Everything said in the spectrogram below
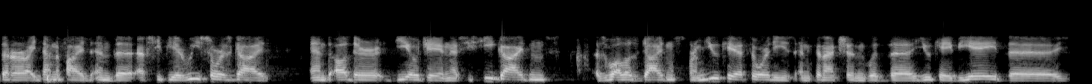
that are identified in the FCPA resource guide and other DOJ and SEC guidance, as well as guidance from UK authorities in connection with the UKBA, the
